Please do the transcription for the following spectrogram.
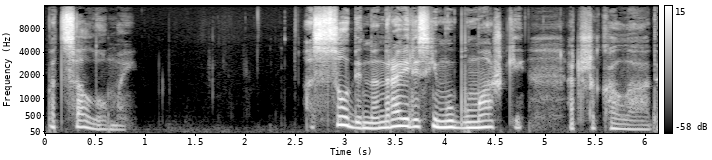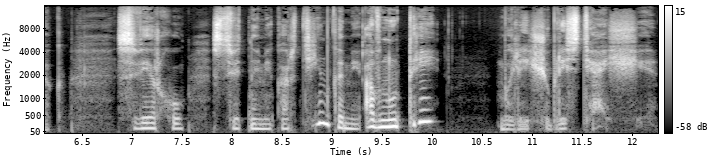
под соломой. Особенно нравились ему бумажки от шоколадок, сверху с цветными картинками, а внутри были еще блестящие.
